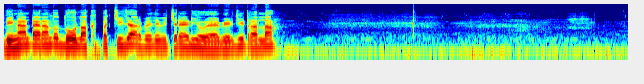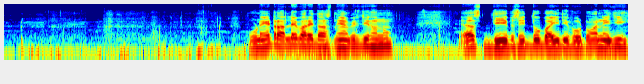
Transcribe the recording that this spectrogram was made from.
ਬਿਨਾ ਟਾਇਰਾਂ ਤੋਂ 2 ਲੱਖ 25000 ਰੁਪਏ ਦੇ ਵਿੱਚ ਰੈਡੀ ਹੋਇਆ ਵੀਰ ਜੀ ਟਰਾਲਾ। ਹੁਣ ਇਹ ਟਰਾਲੇ ਬਾਰੇ ਦੱਸਦੇ ਆਂ ਵੀਰ ਜੀ ਤੁਹਾਨੂੰ। ਇਸ ਦੀਪ ਸਿੱਧੂ ਬਾਈ ਦੀ ਫੋਟੋਆਂ ਨੇ ਜੀ।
